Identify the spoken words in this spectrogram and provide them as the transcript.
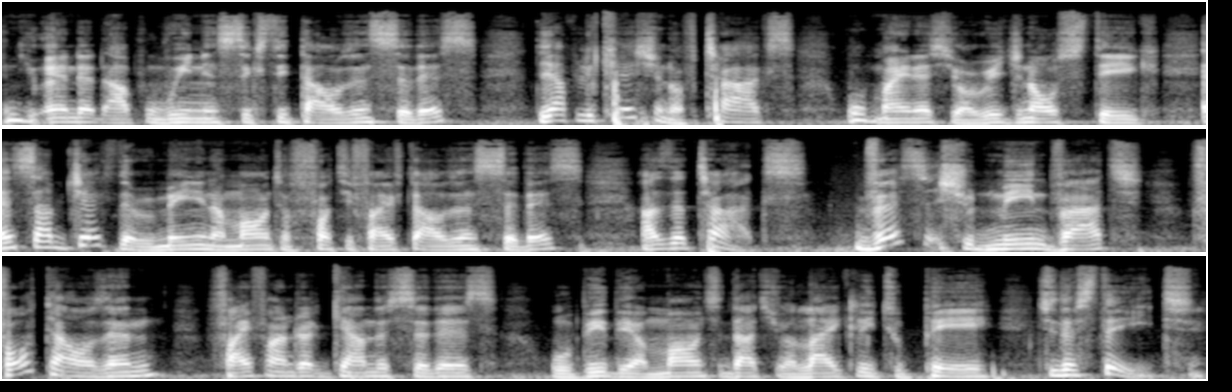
and you ended up winning 60,000 cedis, the application of tax will minus your original stake and subject the remaining amount of 45,000 cedis as the tax. This should mean that 4,500 Ghana cedis will be the amount that you're likely to pay to the state.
